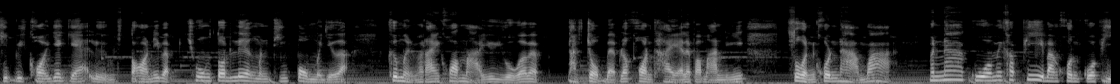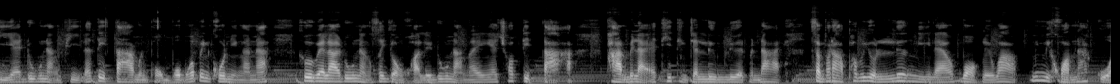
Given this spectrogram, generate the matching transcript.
คิดวิเคราะห์แยกแยะ หรือตอนที่แบบช่วงต้นเรื่องมันทิ้งปมมาเยอะอะคือเหมือนไร้ความหมายอยู่ๆก็แบบตัดจบแบบละครไทยอะไรประมาณนี้ ส่วนคนถามว่า มันน่ากลัวไหมครับพี่บางคนกลัวผีอะดูหนังผีแล้วติดตาเหมือนผม ผมก็เป็นคนอย่างนั้นนะคือเวลาดูหนังสยองขวัญหรือดูหนังอะไรเงี้ยชอบติดตา ผ่านไปหลายอาทิตย์ถึงจะลืมเลือนมันได้สำหรับภาพยนตร์เรื่องนี้แล้วบอกเลยว่าไม่มีความน่ากลัว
